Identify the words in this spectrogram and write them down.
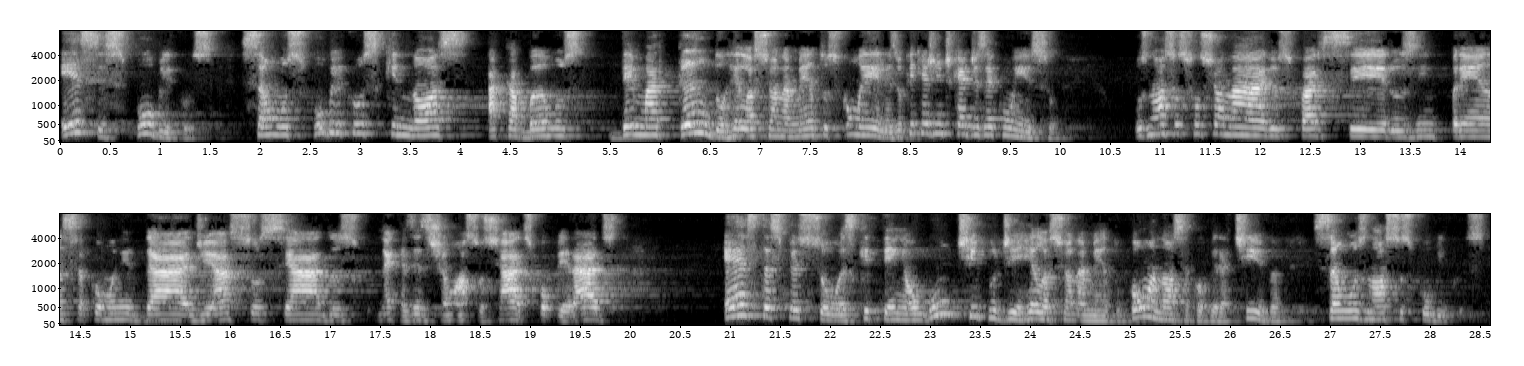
esses públicos são os públicos que nós acabamos demarcando relacionamentos com eles. O que, que a gente quer dizer com isso? Os nossos funcionários, parceiros, imprensa, comunidade, associados, né, que às vezes chamam associados, cooperados, estas pessoas que têm algum tipo de relacionamento com a nossa cooperativa são os nossos públicos.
